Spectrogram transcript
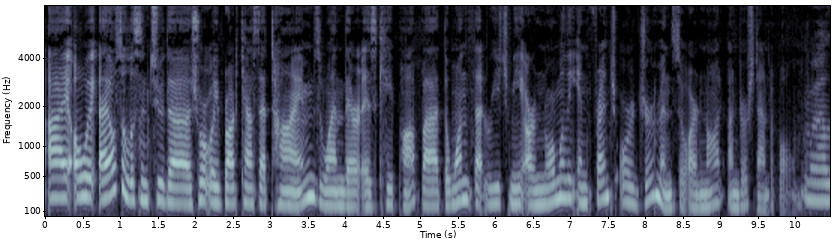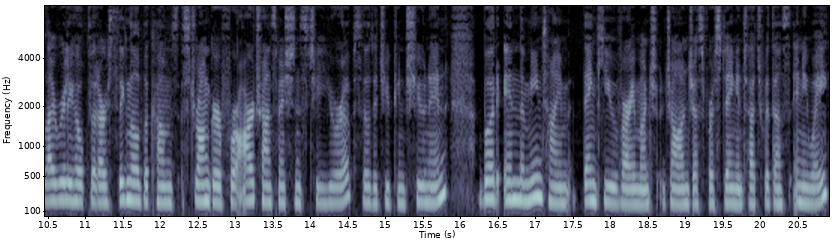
I always I also listen to the shortwave broadcast at times when there is K-pop, but the ones that reach me are normally in French or German, so are not understandable. Well, I really hope that our signal becomes stronger for our transmissions to Europe so that you can tune in. But in the meantime, thank you very much, John, just for staying in touch with us anyway.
